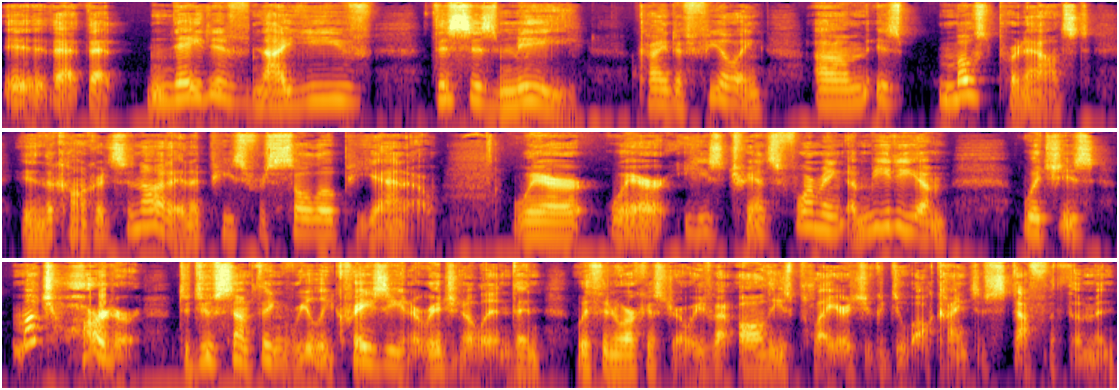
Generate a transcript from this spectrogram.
eh, that that native, naive, this is me kind of feeling um, is most pronounced in the Concord Sonata in a piece for solo piano where where he's transforming a medium which is much harder to do something really crazy and original in than with an orchestra where you've got all these players you could do all kinds of stuff with them and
